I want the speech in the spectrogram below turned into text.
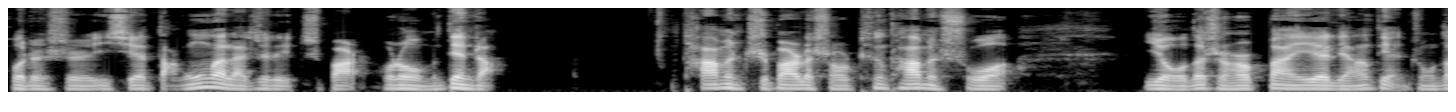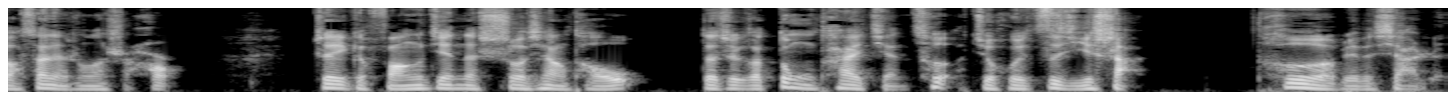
或者是一些打工的来这里值班，或者我们店长他们值班的时候，听他们说，有的时候半夜两点钟到三点钟的时候，这个房间的摄像头。的这个动态检测就会自己闪，特别的吓人。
